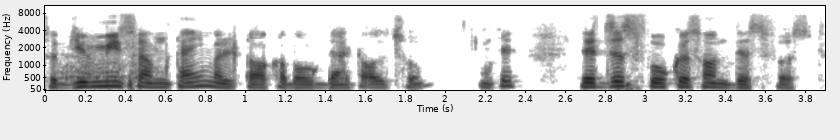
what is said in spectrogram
So give me some time, I'll talk about that also. Okay, let's just focus on this first.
